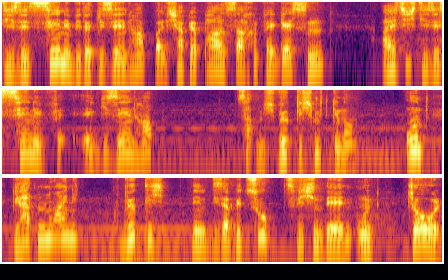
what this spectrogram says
diese Szene wieder gesehen habe, weil ich habe ja ein paar Sachen vergessen, als ich diese Szene äh, gesehen habe, es hat mich wirklich mitgenommen. Und wir hatten nur eine, wirklich dieser Bezug zwischen denen und Joel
